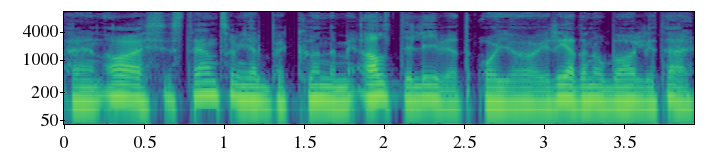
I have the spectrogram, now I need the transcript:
är en AI-assistent som hjälper kunder med allt i livet. Oj, oj, oj, redan obehagligt här.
